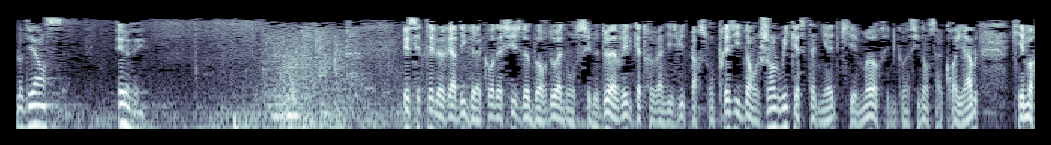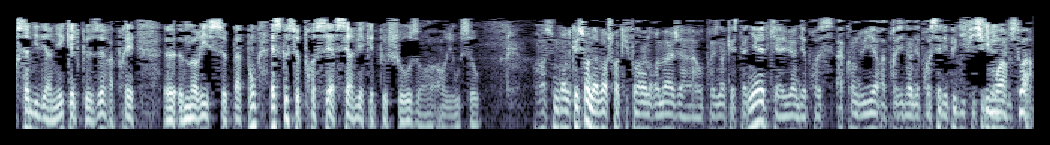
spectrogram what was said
L'audience est levée. Et c'était le verdict de la Cour d'assises de Bordeaux annoncé le 2 avril 98 par son président Jean-Louis Castagnède, qui est mort, c'est une coïncidence incroyable, qui est mort samedi dernier, quelques heures après euh, Maurice Papon. Est-ce que ce procès a servi à quelque chose, Henri Rousseau? C'est une grande question. D'abord, je crois qu'il faut rendre hommage au président Castagnette, qui a eu un des procès, à conduire un président des procès les plus difficiles de l'histoire.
